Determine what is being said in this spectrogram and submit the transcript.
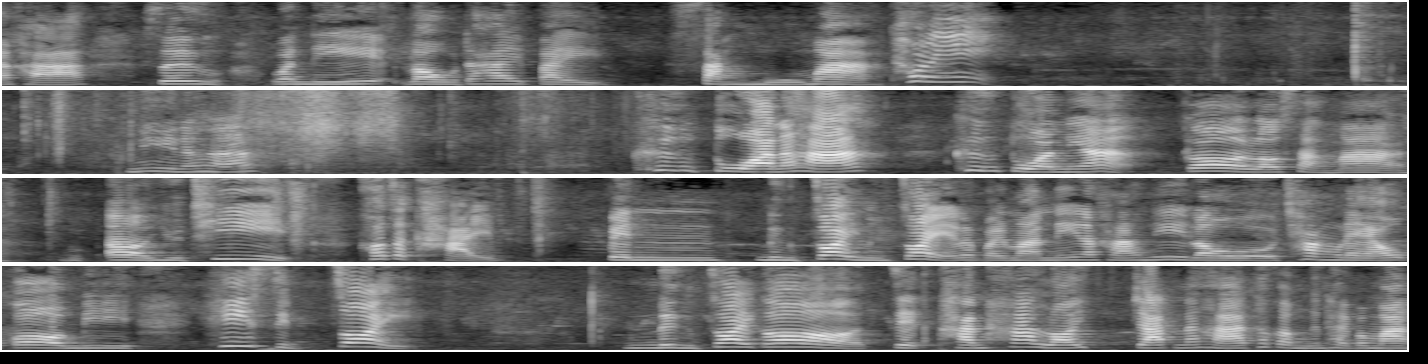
นะคะ ซึ่งวันนี้เราได้ไปสั่งหมูมา เท่านี้ นี่นะคะ ครึ่งตัวนะคะ ครึ่งตัวเนี้ยก็เราสั่งมา เอ่ออยู่ที่เขาจะขายเป็นหนึ่งจ้อยหนึ่งจ้อยอะไรประมาณนี้นะคะ นี่เราช่างแล้วก็มีที่สิบจ้อยหนึ่งจ้อยก็ 7,500 จัดนะคะ เท่ากับเงินไทยประมาณ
